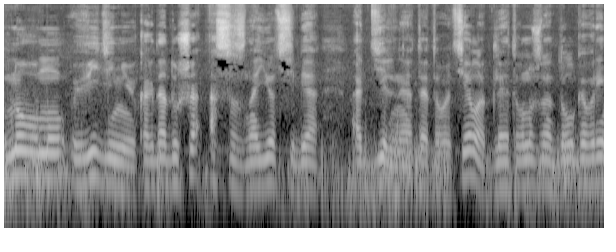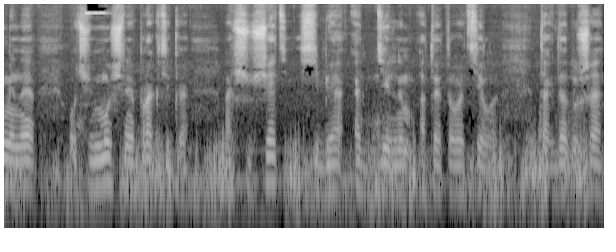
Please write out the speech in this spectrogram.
новому видению, когда душа осознает себя отдельной от этого тела. Для этого нужна долговременная, очень мощная практика ощущать себя отдельным от этого тела. Тогда душа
